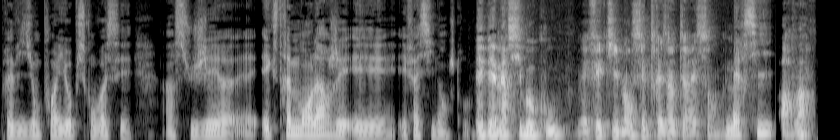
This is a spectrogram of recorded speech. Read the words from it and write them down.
prévision.io, puisqu'on voit c'est un sujet euh, extrêmement large et, et, et, fascinant, je trouve. Eh bien, merci beaucoup. Effectivement, c'est très intéressant. Merci. Au revoir.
